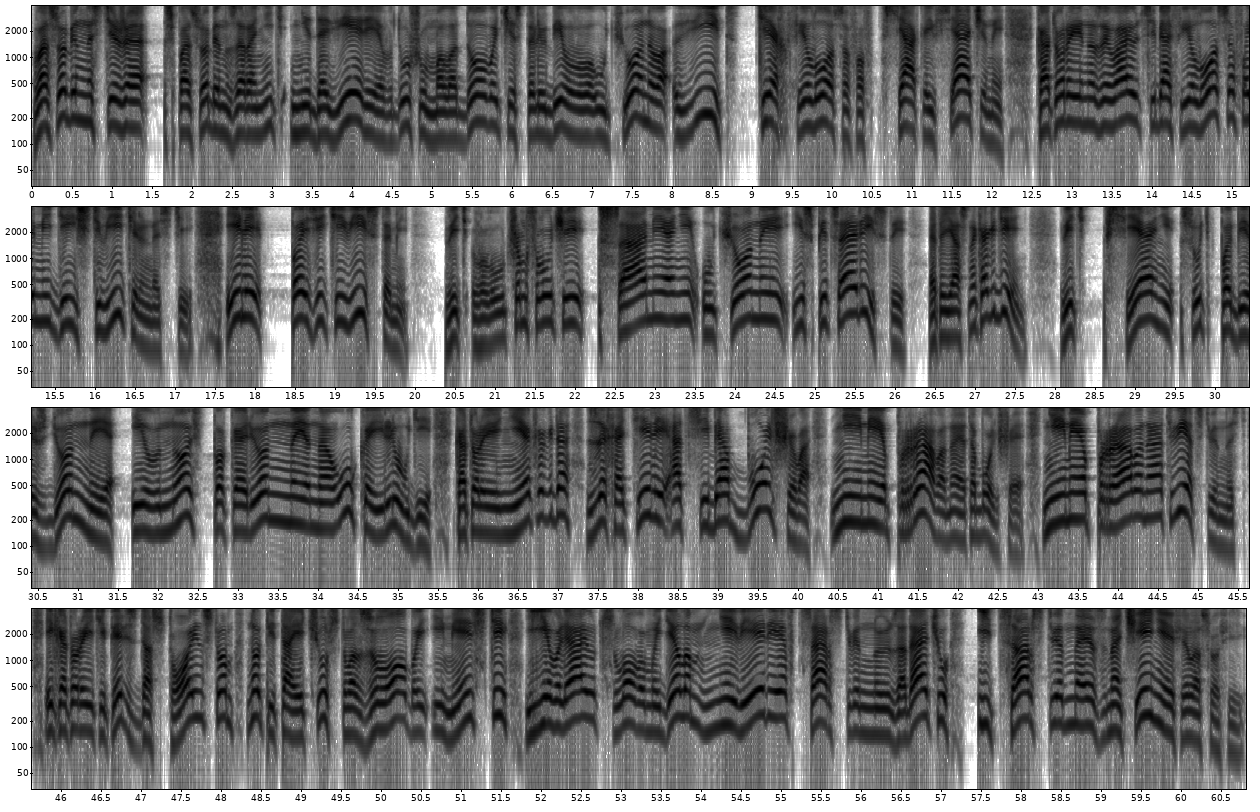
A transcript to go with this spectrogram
В особенности же способен заронить недоверие в душу молодого честолюбивого ученого вид тех философов всякой всячины, которые называют себя философами действительности или позитивистами, ведь в лучшем случае сами они ученые и специалисты, это ясно как день, ведь все они суть побежденные и вновь покоренные наукой люди, которые некогда захотели от себя большего, не имея права на это большее, не имея права на ответственность, и которые теперь с достоинством, но питая чувство злобы и мести, являют словом и делом неверие в царственную задачу и царственное значение философии.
